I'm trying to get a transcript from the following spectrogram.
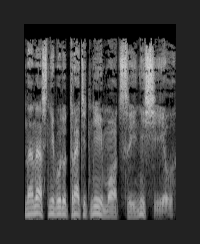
На нас не будут тратить ни эмоций, ни сил.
